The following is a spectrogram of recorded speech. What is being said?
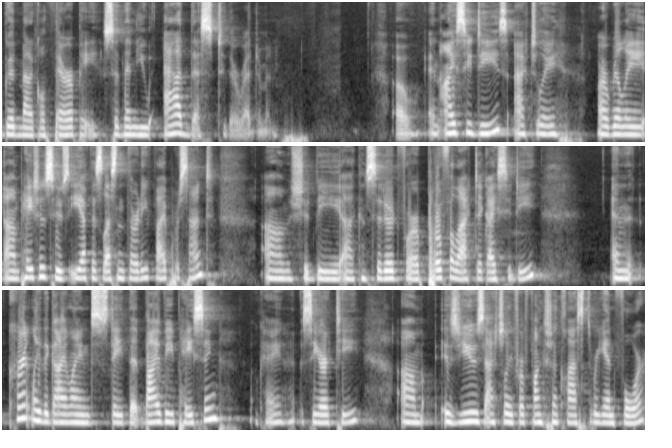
good medical therapy. So then you add this to their regimen. Oh, and ICDs actually are really um, patients whose EF is less than 35 percent um, should be uh, considered for a prophylactic ICD. And currently, the guidelines state that BiV pacing, okay, CRT, um, is used actually for functional class three and four.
